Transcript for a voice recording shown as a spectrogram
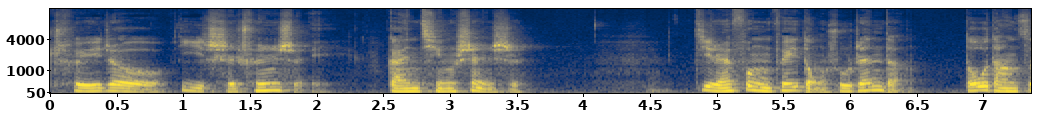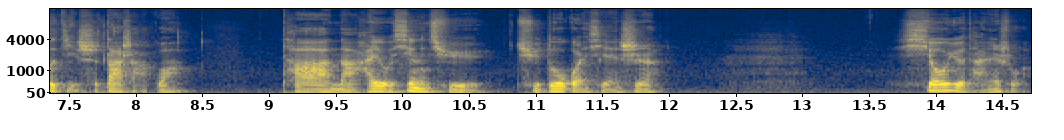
吹皱一池春水，甘清甚是。既然凤飞、董淑贞等都当自己是大傻瓜，他哪还有兴趣去多管闲事啊？萧月潭说：“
